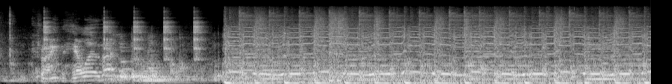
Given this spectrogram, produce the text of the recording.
And crank the hell out of it.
